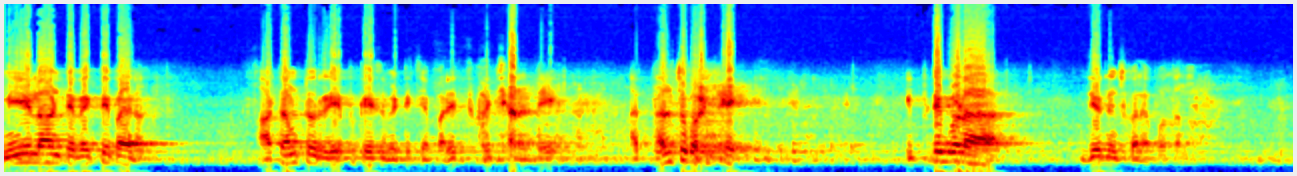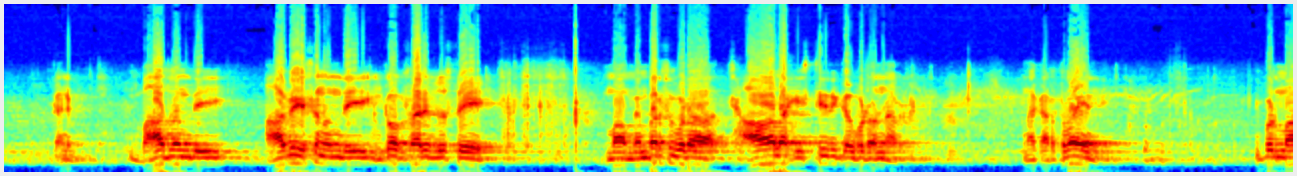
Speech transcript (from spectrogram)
మీలాంటి వ్యక్తి పైన అటెంప్ట్ రేప్ కేసు పెట్టించే పరిస్థితికి వచ్చారంటే అది తలుచుకుంటే ఇప్పటికి కూడా జీర్ణించుకోలేకపోతున్నాం. కానీ బాధ ఉంది ఆవేశం ఉంది. ఇంకొకసారి చూస్తే మా మెంబర్స్ కూడా చాలా హిస్టరిక్గా కూడా ఉన్నారు. నాకు అర్థమైంది. ఇప్పుడు మా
